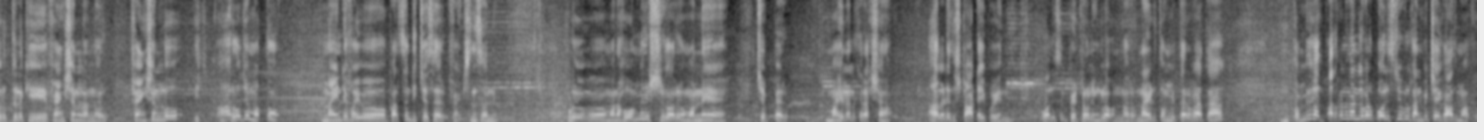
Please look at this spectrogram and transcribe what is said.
వృద్ధులకి ఫంక్షన్లు అన్నారు. ఫంక్షన్లు ఆ రోజే మొత్తం నైంటీ ఫైవ్ పర్సెంట్ ఇచ్చేశారు ఫంక్షన్స్ అన్ని. ఇప్పుడు మన హోమ్ మినిస్టర్ గారు మొన్నే చెప్పారు మహిళలకి రక్షణ. ఆల్రెడీ అది స్టార్ట్ అయిపోయింది. పోలీసులు పెట్రోలింగ్లో ఉన్నారు. నైట్ తొమ్మిది తర్వాత తొమ్మిది కాదు పదకొండు గంటలు కూడా పోలీస్ జీపులు కనిపించాయి కాదు మాకు.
